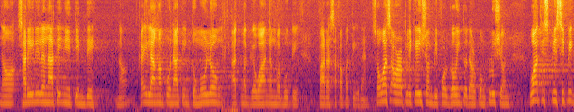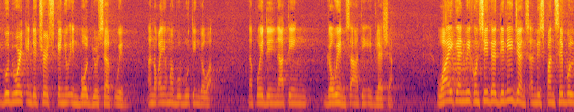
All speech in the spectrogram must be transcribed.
no, sarili lang natin initindi. No? Kailangan po nating tumulong at maggawa ng mabuti para sa kapatiran. So what's our application before going to our conclusion? What specific good work in the church can you involve yourself with? Ano kayang mabubuting gawa na pwede nating gawin sa ating iglesia? Why can we consider diligence and responsible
